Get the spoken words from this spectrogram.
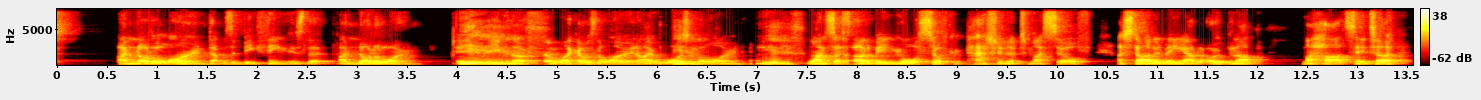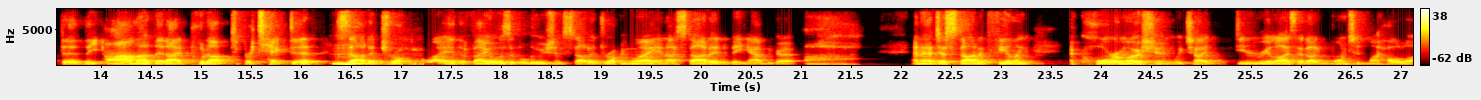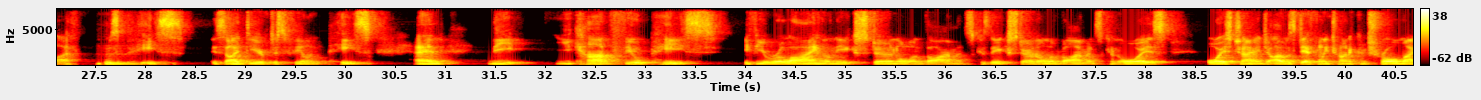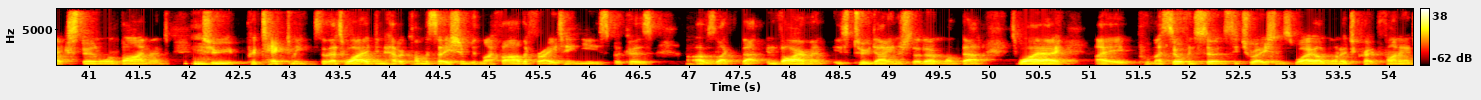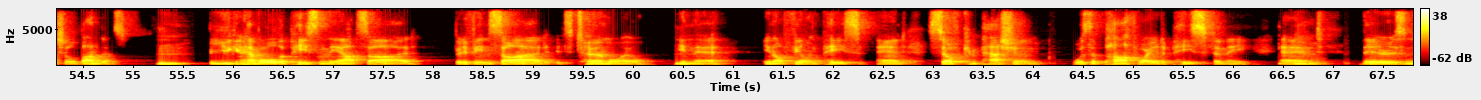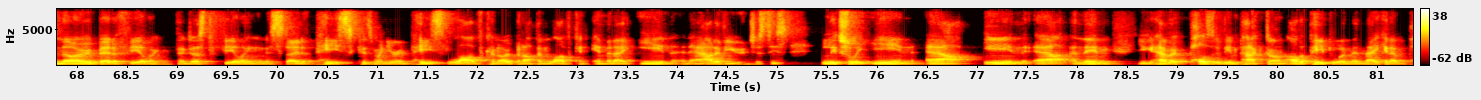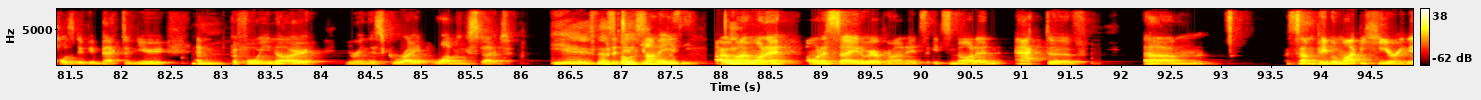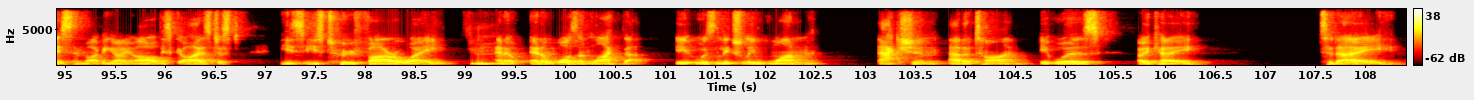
I'm not alone. That was a big thing is that I'm not alone. Yeah. Even though I felt like I was alone, I wasn't yeah. alone. Yes. Once I started being more self-compassionate to myself, I started being able to open up my heart center. The the armor that I'd put up to protect it mm-hmm. started dropping away. The veils of illusion started dropping away, and I started being able to go, ah. Oh. And I just started feeling a core emotion, which I didn't realize that I'd wanted my whole life, was mm. peace. This mm. idea of just feeling peace. And the you can't feel peace if you're relying on the external environments, because the external environments can always always change. I was definitely trying to control my external environment yeah. to protect me. So that's why I didn't have a conversation with my father for 18 years because I was like, that environment is too dangerous. I don't want that. It's why I, I put myself in certain situations, why I wanted to create financial abundance. Mm. But you can have all the peace on the outside, but if inside it's turmoil in mm. there, you're not feeling peace. And self compassion was the pathway to peace for me. And yeah. There is no better feeling than just feeling in a state of peace. Because when you're in peace, love can open up and love can emanate in and out of you. And just this literally in, out, in, out. And then you can have a positive impact on other people and then they can have a positive impact on you. And mm. before you know, you're in this great loving state. Yes, that's but it didn't awesome. come easy. I want to I want to say to everyone, it's it's not an act of um, some people might be hearing this and might be going, oh, this guy's just he's he's too far away. Mm. And it and it wasn't like that. It was literally one action at a time. It was, okay, today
